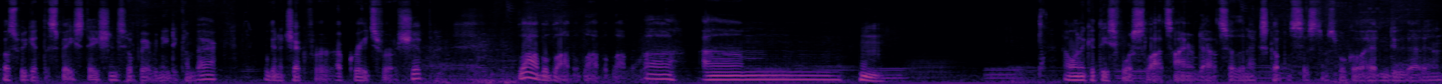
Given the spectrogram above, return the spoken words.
Plus we get the space station, so if we ever need to come back, we're going to check for upgrades for our ship. Blah, blah, blah, blah, blah, blah, blah, blah. Um, hmm. I want to get these four slots ironed out, so the next couple systems we'll go ahead and do that in.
